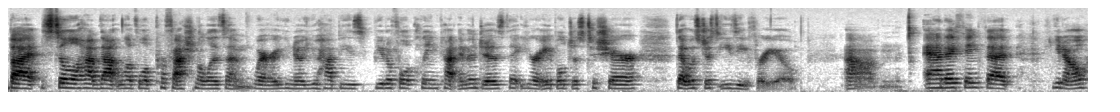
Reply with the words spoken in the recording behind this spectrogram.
but still have that level of professionalism where, you know, you have these beautiful clean cut images that you're able just to share that was just easy for you. Um, and I think that, you know,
